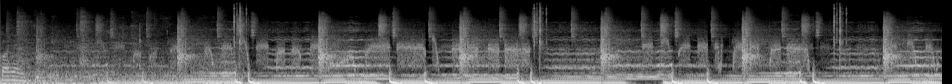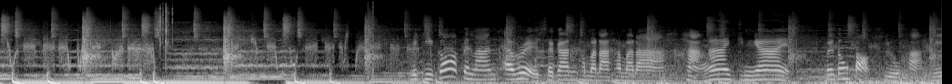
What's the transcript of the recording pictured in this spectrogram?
ก็ยังกิน กเมื่อกี้ก็เป็นร้าน average ละกันธรรมดาธรรมดาหาง่ายกินง่าย ไม่ต้องต่อคิวค่ะ มี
